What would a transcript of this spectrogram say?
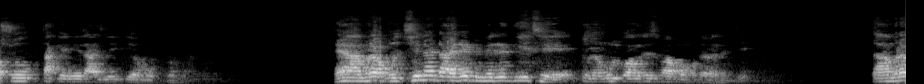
অসুখ, তাকে নিয়ে রাজনীতি অমুক। হ্যাঁ আমরা বলছি না ডাইরেক্ট মেরে দিয়েছে তৃণমূল কংগ্রেস বা মমতা ব্যানার্জি তা আমরা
